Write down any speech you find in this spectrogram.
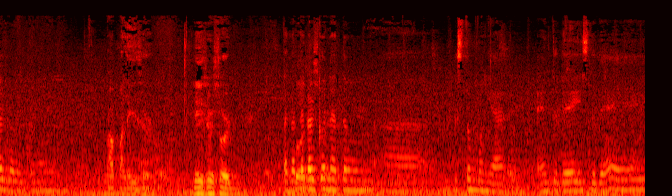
gagawin ko ngayon? Mapa laser. Laser sword. Tagal-tagal ko na itong ah, gustong mangyari. And today is the day.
